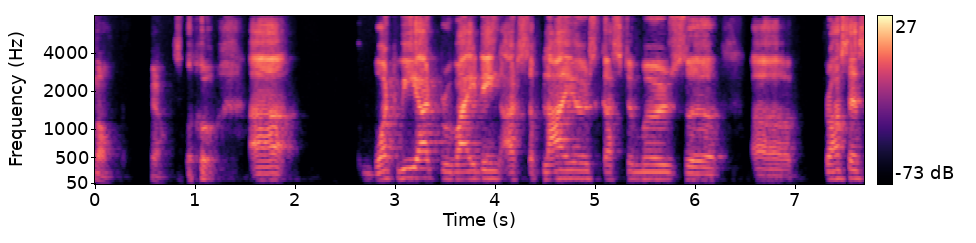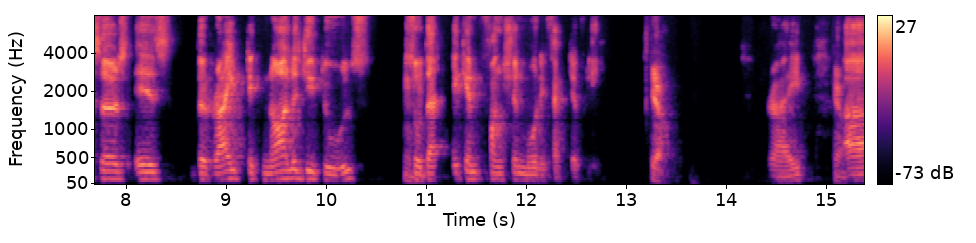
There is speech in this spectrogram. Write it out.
No. Yeah. So uh, what we are providing our suppliers customers uh, uh, processors is the right technology tools mm-hmm. so that they can function more effectively yeah right yeah. Uh,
